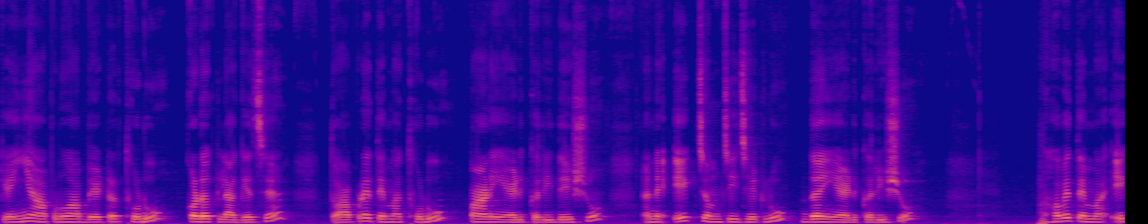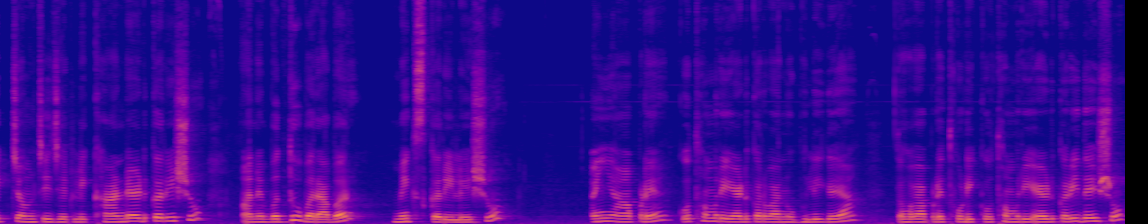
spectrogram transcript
કે અહીંયા આપણું આ બેટર થોડું કડક લાગે છે, તો આપણે તેમાં થોડું પાણી એડ કરી દઈશું. અને એક ચમચી જેટલું દહીં એડ કરીશું. હવે તેમાં એક ચમચી જેટલી ખાંડ એડ કરીશું અને બધું બરાબર મિક્સ કરી લઈશું. અહીંયા આપણે કોથમરી એડ કરવાનું ભૂલી ગયા. તો હવે આપણે થોડી કોથમરી એડ કરી દઈશું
